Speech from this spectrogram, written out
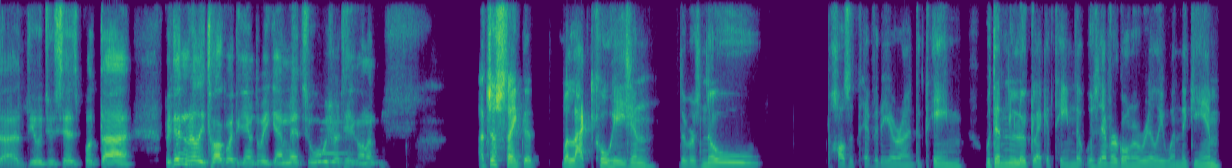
uh, Diogo says. But uh, we didn't really talk about the game of the weekend, mate. So what was your take on it? I just think that we lacked cohesion. There was no positivity around the team. We didn't look like a team that was ever going to really win the game.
